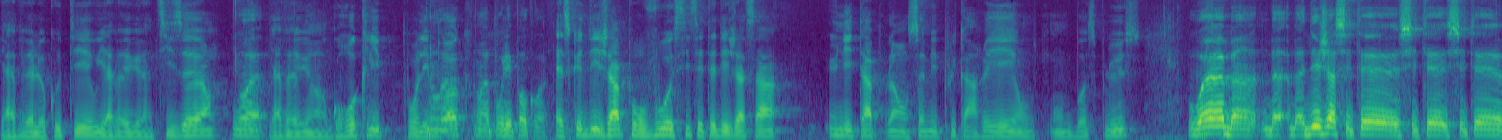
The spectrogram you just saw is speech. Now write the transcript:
il y avait le côté où il y avait eu un teaser, Ouais. il y avait eu un gros clip pour l'époque. Ouais, pour l'époque, ouais. Est-ce que déjà pour vous aussi c'était déjà ça une étape Là, on se met plus carré, on, on bosse plus? Ouais, ben, ben- ben déjà, c'était, c'était, c'était,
